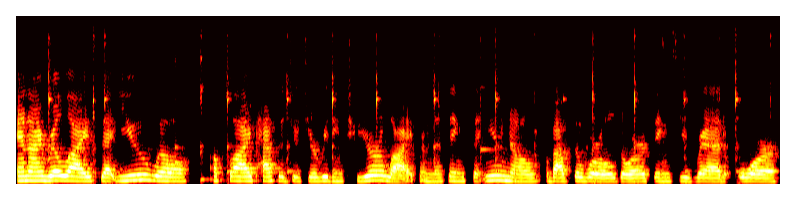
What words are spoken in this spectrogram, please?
And I realize that you will apply passages you're reading to your life and the things that you know about the world or things you've read or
